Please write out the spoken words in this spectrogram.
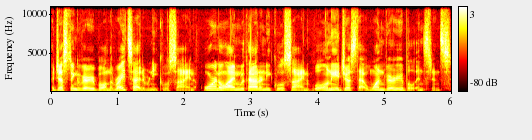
Adjusting a variable on the right side of an equal sign, or in a line without an equal sign, will only adjust that one variable instance.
